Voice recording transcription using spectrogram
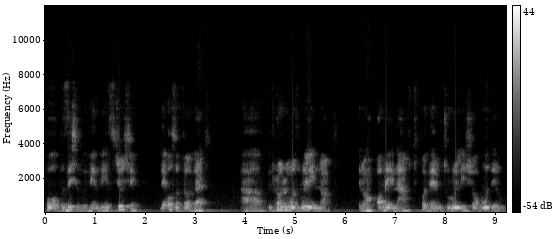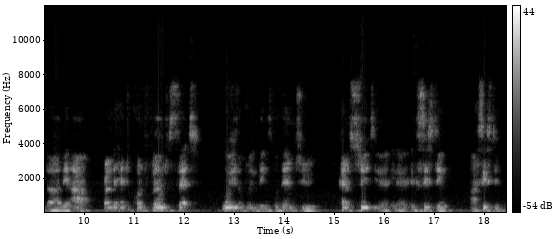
for positions within the institution, they also felt that uh, the program was really not you know, open enough for them to really show who they, uh, they are. Rather, they had to confirm to set ways of doing things for them to kind of suit in an existing uh, system.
